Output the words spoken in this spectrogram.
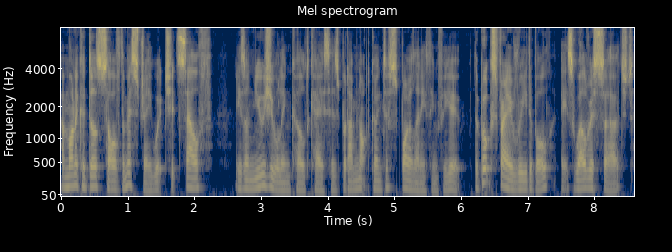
And Monica does solve the mystery, which itself is unusual in cold cases, but I'm not going to spoil anything for you. The book's very readable, it's well researched,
